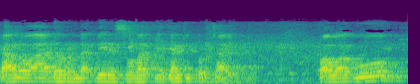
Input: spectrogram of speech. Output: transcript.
Kalau ada orang tidak beres sholatnya jangan percaya. Pak Wagub,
